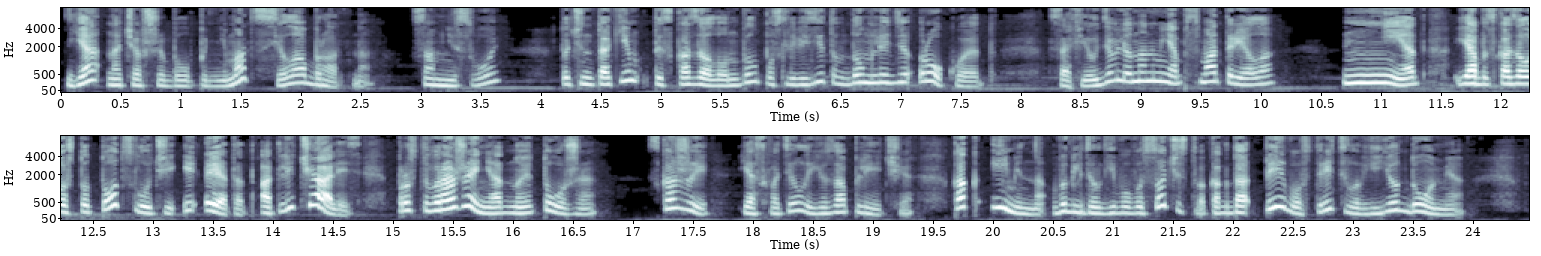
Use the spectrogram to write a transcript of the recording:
Я, начавшая было подниматься, села обратно. «Сам не свой?» «Точно таким, ты сказала, он был после визита в дом леди Рокуэт». София удивленно на меня посмотрела. Нет, я бы сказала, что тот случай и этот отличались. Просто выражение одно и то же. Скажи, я схватила ее за плечи. Как именно выглядел его высочество, когда ты его встретила в ее доме?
